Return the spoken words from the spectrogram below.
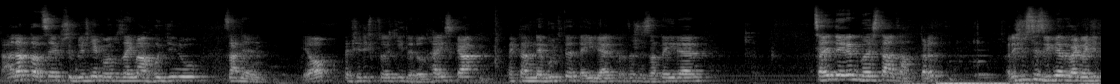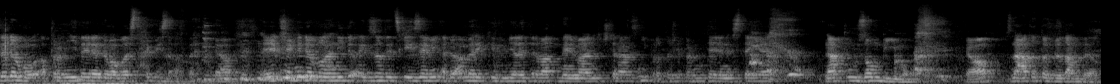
Ta adaptace je přibližně, koho to zajímá, hodinu za den. Jo? Takže když přiletíte do Thajska, tak tam nebuďte týden, protože za týden celý týden bude stát za prd, a když už si zvyknete, tak letíte domů a první týden doma bude taky za prd. Jo? Všechny dovolený do exotických zemí a do Ameriky by měly trvat minimálně 14 dní, protože první týden je stejně na půl zombie Jo? Znáte to, kdo tam byl.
